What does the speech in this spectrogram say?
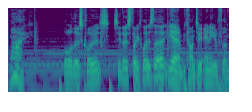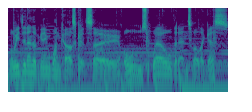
Why? All of those clues. See those three clues there? Yeah, we can't do any of them, but we did end up getting one casket, so all's well that ends well, I guess.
